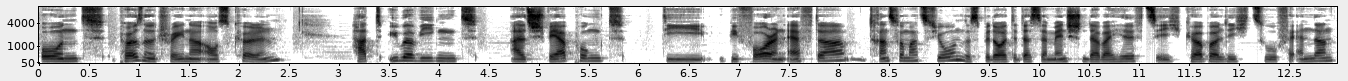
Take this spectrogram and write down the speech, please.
und Personal Trainer aus Köln, hat überwiegend als Schwerpunkt die Before and After Transformation. Das bedeutet, dass er Menschen dabei hilft, sich körperlich zu verändern,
